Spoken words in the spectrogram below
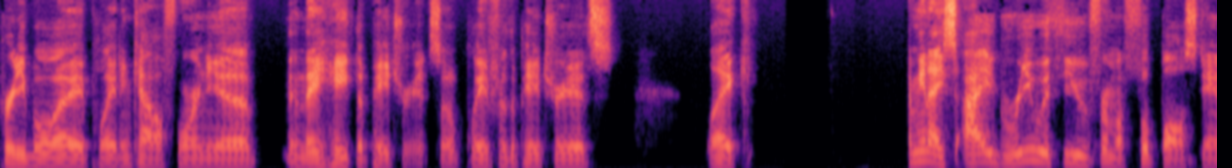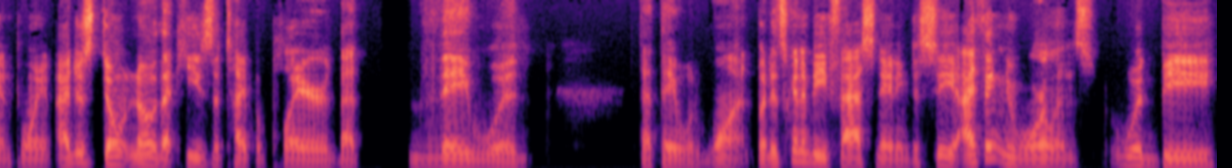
pretty boy played in California and they hate the Patriots, so played for the Patriots. Like, I mean, I, I agree with you from a football standpoint. I just don't know that he's the type of player that they would that they would want. But it's going to be fascinating to see. I think New Orleans would be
